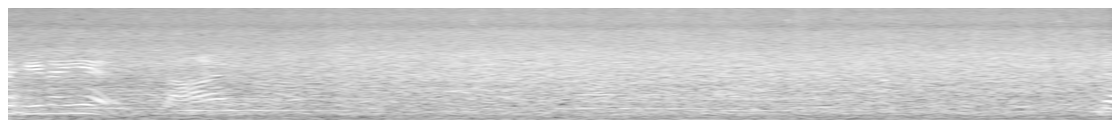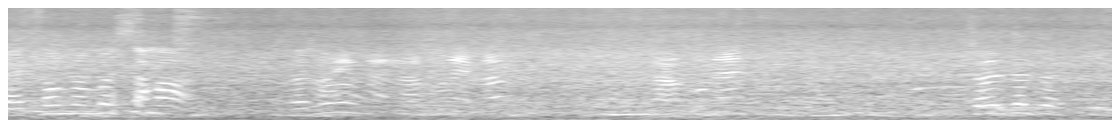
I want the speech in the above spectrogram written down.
हे नाही आहे प्लॅटफॉर्म नंबर सहा। चल चल चल चल।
